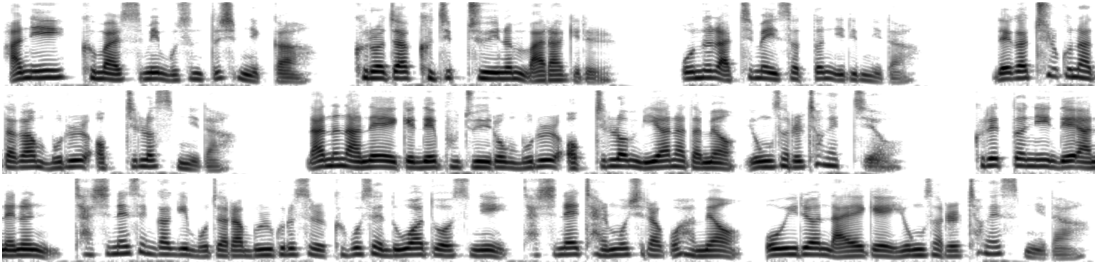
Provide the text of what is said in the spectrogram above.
아니, 그 말씀이 무슨 뜻입니까? 그러자 그 집 주인은 말하기를 오늘 아침에 있었던 일입니다. 내가 출근하다가 물을 엎질렀습니다. 나는 아내에게 내 부주의로 물을 엎질러 미안하다며 용서를 청했지요. 그랬더니 내 아내는 자신의 생각이 모자라 물그릇을 그곳에 놓아두었으니 자신의 잘못이라고 하며 오히려 나에게 용서를 청했습니다.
